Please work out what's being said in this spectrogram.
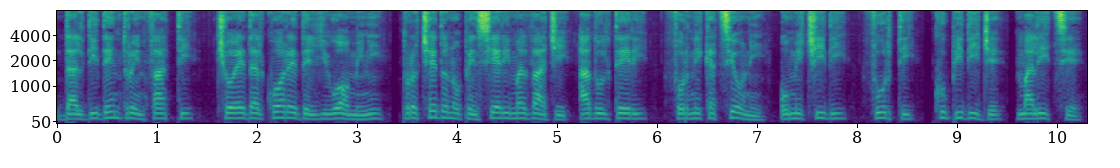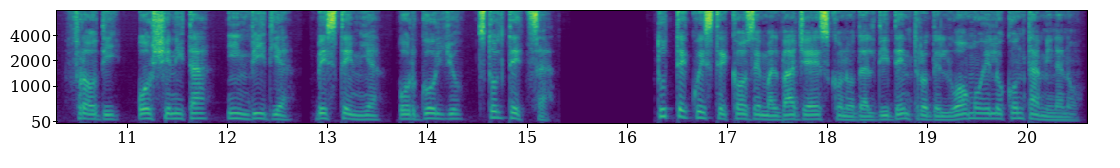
Dal di dentro infatti, cioè dal cuore degli uomini, procedono pensieri malvagi, adulteri, fornicazioni, omicidi, furti, cupidigie, malizie, frodi, oscenità, invidia, bestemmia, orgoglio, stoltezza. Tutte queste cose malvagie escono dal di dentro dell'uomo e lo contaminano.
